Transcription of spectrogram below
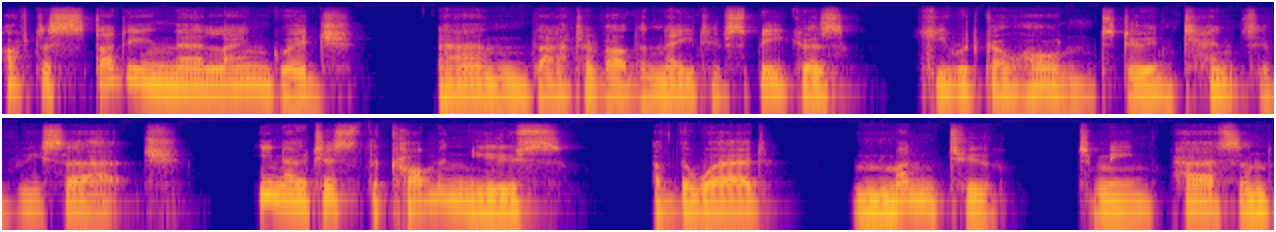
After studying their language and that of other native speakers, he would go on to do intensive research. He noticed the common use of the word muntu to mean person,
